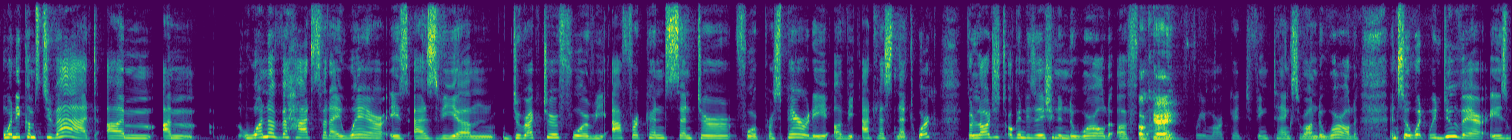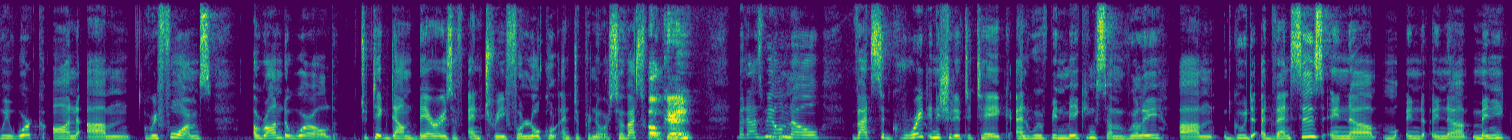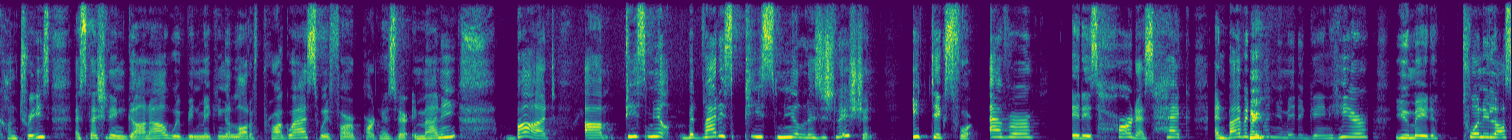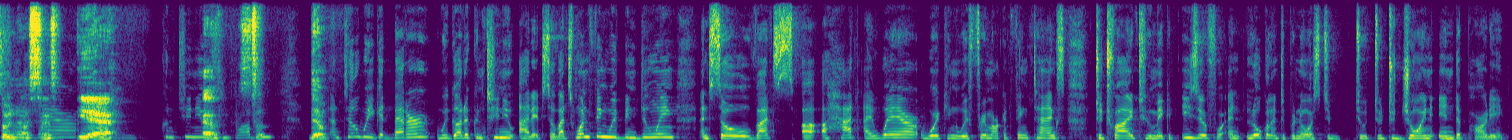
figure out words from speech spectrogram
when it comes to that, I'm I'm one of the hats that I wear is as the um, director for the African Center for Prosperity of the Atlas Network, the largest organization in the world of uh, free market think tanks around the world. And so what we do there is we work on um, reforms around the world to take down barriers of entry for local entrepreneurs. So that's Okay. But as we all know, that's a great initiative to take, and we've been making some really um, good advances in uh, in, in uh, many countries, especially in Ghana. We've been making a lot of progress with our partners there, Imani. But um, piecemeal, but that is piecemeal legislation. It takes forever. It is hard as heck, and by the time you made a gain here, you made 20 losses Twenty over losses. there. Yeah. Continuous Um, problem. But yep. until we get better, we got to continue at it. So that's one thing we've been doing, and so that's a, a hat I wear, working with free market think tanks to try to make it easier for local entrepreneurs to, to, to, to join in the party.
